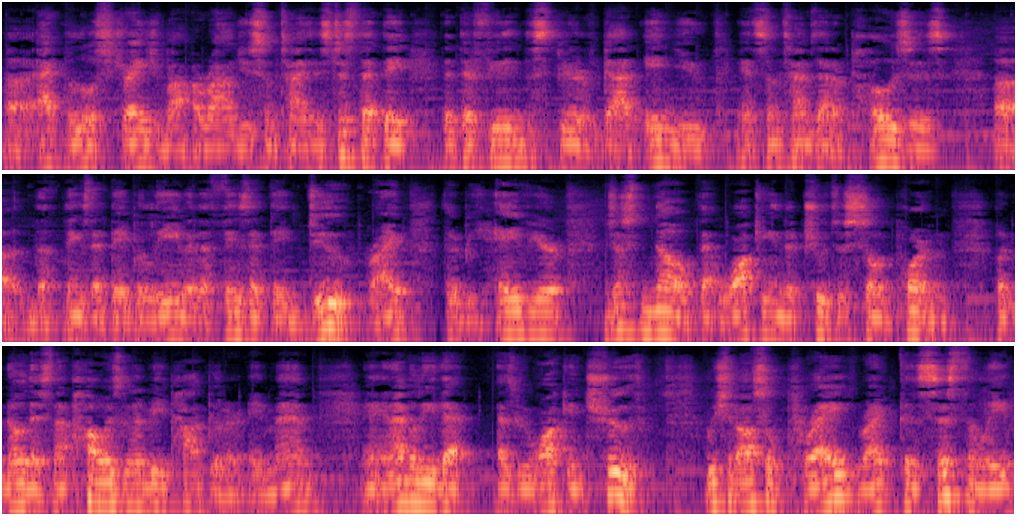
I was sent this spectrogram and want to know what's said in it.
uh, act a little strange about around you sometimes. It's just that they that they're feeling the spirit of God in you, and sometimes that opposes uh, the things that they believe and the things that they do, right? Their behavior. Just know that walking in the truth is so important, but know that it's not always going to be popular. Amen. And, and I believe that as we walk in truth, we should also pray, right, consistently.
